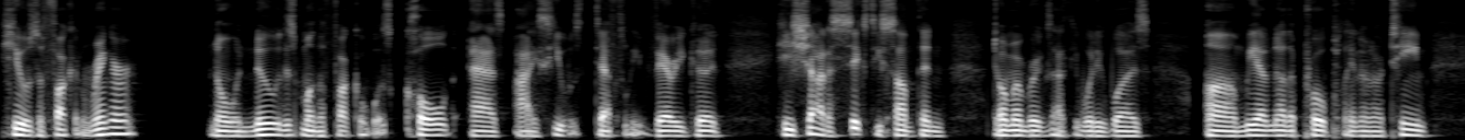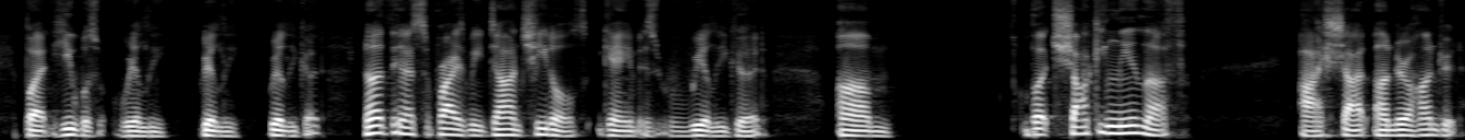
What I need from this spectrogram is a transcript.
He was a fucking ringer. No one knew. This motherfucker was cold as ice. He was definitely very good. He shot a 60 something. Don't remember exactly what he was. Um, we had another pro playing on our team, but he was really, really, really good. Another thing that surprised me, Don Cheadle's game is really good. Um, but shockingly enough, I shot under 100.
